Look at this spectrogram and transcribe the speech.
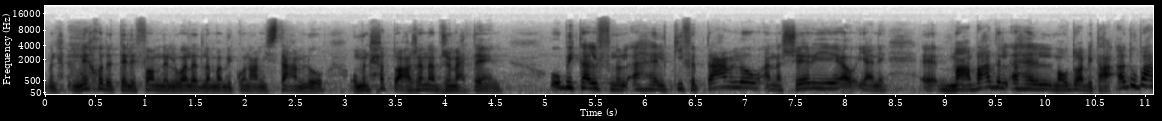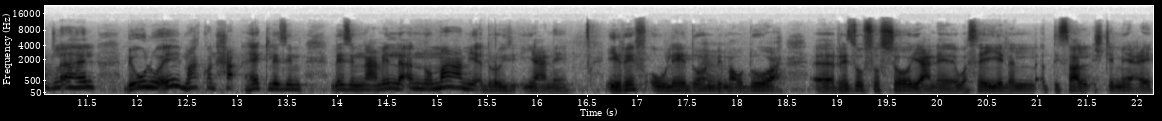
بناخذ التليفون من الولد لما بيكون عم يستعمله وبنحطه على جنب جمعتين. وبيتلفنوا الأهل كيف بتعملوا وأنا شارية أو يعني آه، مع بعض الأهل الموضوع بيتعقد وبعض الأهل بيقولوا إيه معكم حق هيك لازم لازم نعمل لأنه ما عم يقدروا يعني يرافقوا أولادهم بموضوع آه، ال réseaux sociaux يعني وسائل الاتصال الاجتماعي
